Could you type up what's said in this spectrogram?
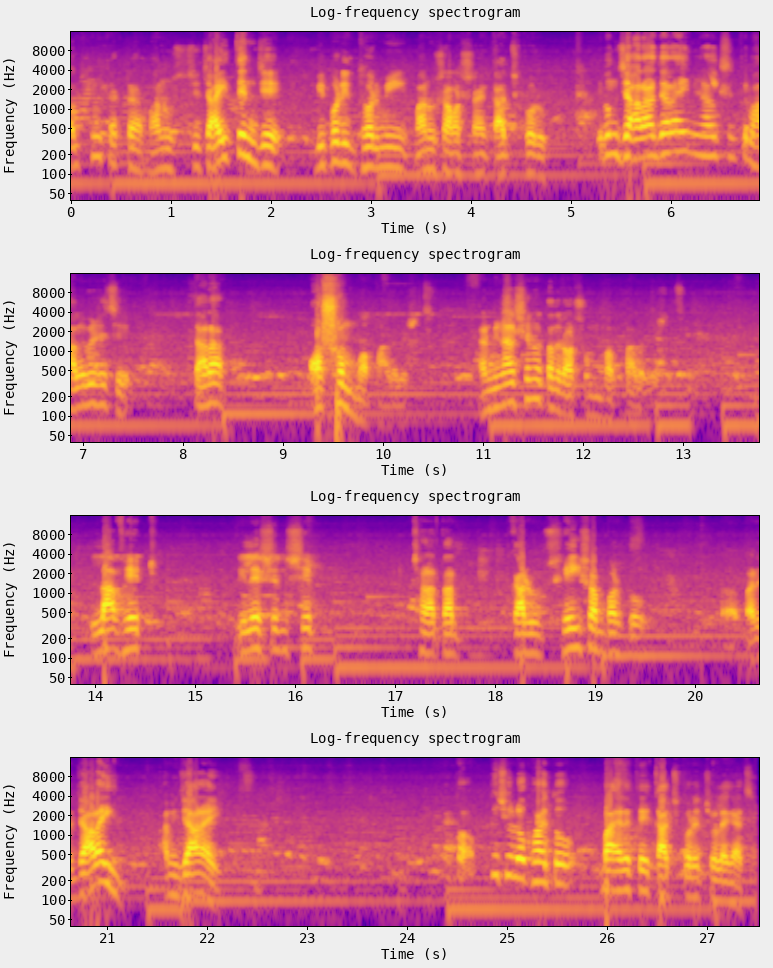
অদ্ভুত একটা মানুষ যে চাইতেন যে বিপরীত ধর্মী মানুষ আমার সঙ্গে কাজ করুক। এবং যারা যারাই মৃণাল সেনকে ভালোবেসেছে, তারা অসম্ভব ভালোবেসেছে। আর মৃণাল সেনও তাদের অসম্ভব ভালোবেসেছে। লাভ হেট রিলেশনশিপ ছাড়া তার কারুর সেই সম্পর্ক মানে যারাই আমি যারাই কিছু লোক হয়তো বাইরেতে কাজ করে চলে গেছে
